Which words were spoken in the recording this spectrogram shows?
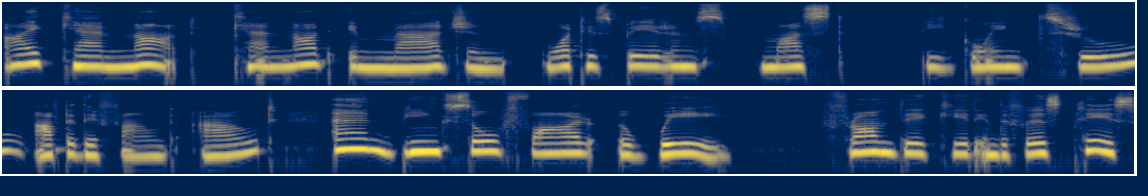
I cannot, cannot imagine what his parents must be going through after they found out and being so far away from their kid in the first place.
